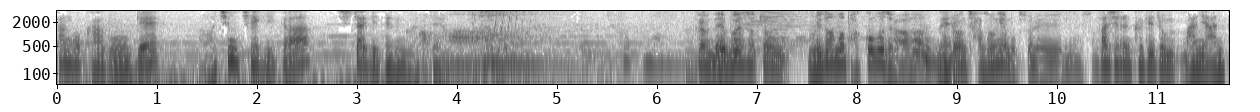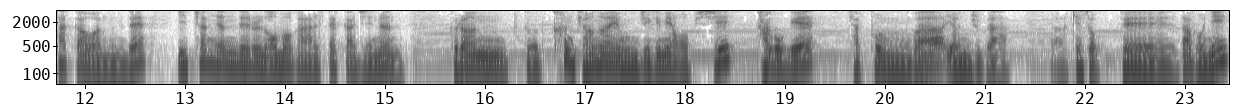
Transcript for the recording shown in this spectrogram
한국 가곡의 어, 침체기가 시작이 되는 것 같아요. 그럼 내부에서 좀 우리도 한번 바꿔보자 네. 이런 자성의 목소리는 없었나요? 사실은 그게 좀 많이 안타까웠는데 2000년대를 넘어갈 때까지는 그런 그 큰 변화의 움직임이 없이 가곡의 작품과 연주가 어, 계속 되다 보니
